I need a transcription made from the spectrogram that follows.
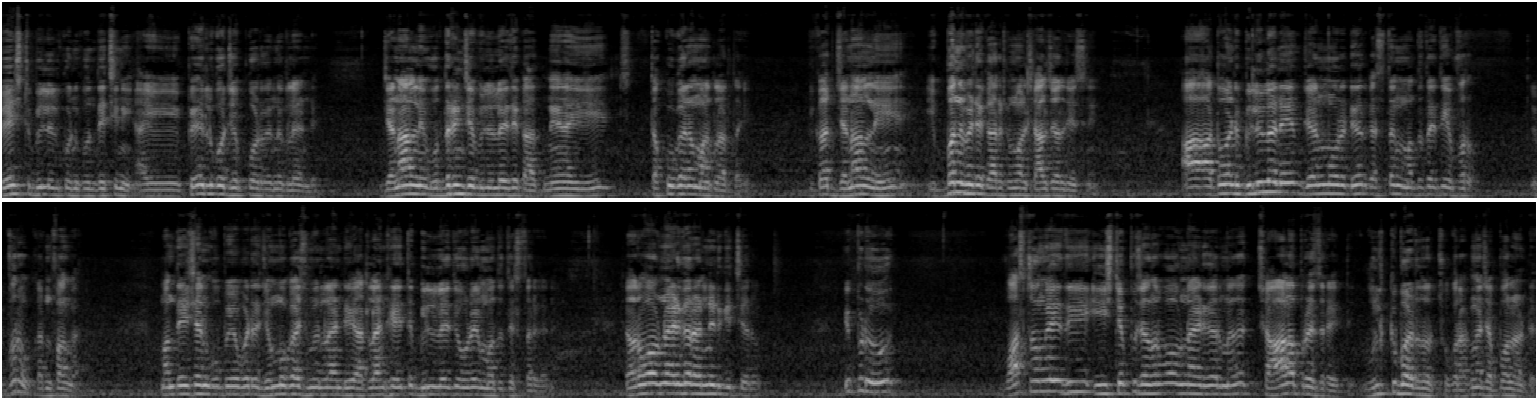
వేస్ట్ బిల్లులు కొన్ని కొన్ని తెచ్చినాయి. అవి పేర్లు కూడా చెప్పుకోవడం ఎందుకులేండి జనాల్ని ఉద్ధరించే బిల్లులు అయితే కాదు నేను అవి తక్కువగానే మాట్లాడతాయి బికాజ్ జనాల్ని ఇబ్బంది పెట్టే కార్యక్రమాలు చాలా చాలా చేసినాయి. అటువంటి బిల్లులని జగన్మోహన్ రెడ్డి గారు ఖచ్చితంగా మద్దతు అయితే ఇవ్వరు. ఇవ్వరు కన్ఫామ్గా మన దేశానికి ఉపయోగపడే జమ్మూ కాశ్మీర్ లాంటి అట్లాంటివి అయితే బిల్లులు అయితే ఎవరైనా మద్దతు ఇస్తారు కానీ. చంద్రబాబు నాయుడు గారు అన్నిటికీ ఇచ్చారు. ఇప్పుడు వాస్తవంగా ఇది ఈ స్టెప్ చంద్రబాబు నాయుడు గారి మీద చాలా ప్రెషర్ అయింది. ఉలిక్కి పడవచ్చు ఒక రకంగా చెప్పాలంటే.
